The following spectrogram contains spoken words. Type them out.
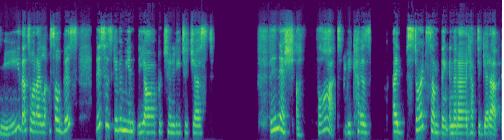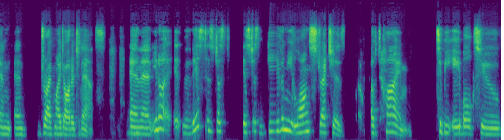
me. That's what i love. So this this has given me the opportunity to just finish a thought because i'd start something and then i'd have to get up and and drive my daughter to dance. And then you know it, this is just it's just given me long stretches of time to be able to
